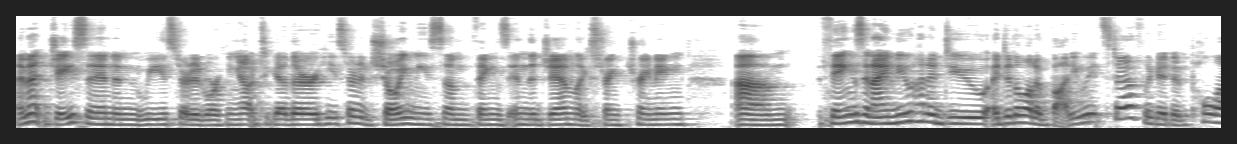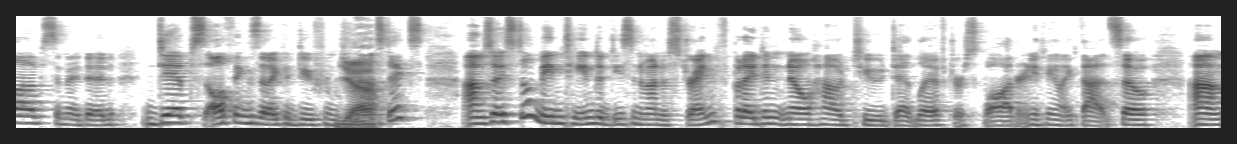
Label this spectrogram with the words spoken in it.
I met Jason and we started working out together. He started showing me some things in the gym, like strength training um, things. And I knew how to do, I did a lot of body weight stuff. Like I did pull ups and I did dips, all things that I could do from Yeah. gymnastics. Um, so I still maintained a decent amount of strength, but I didn't know how to deadlift or squat or anything like that. So um,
